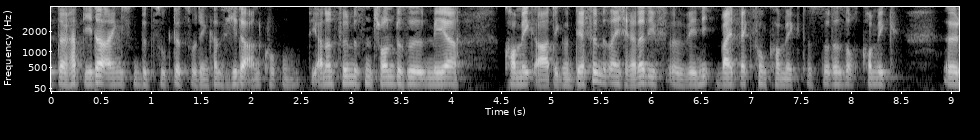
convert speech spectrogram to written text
da hat jeder eigentlich einen Bezug dazu, den kann sich jeder angucken. Die anderen Filme sind schon ein bisschen mehr Comic-artig und der Film ist eigentlich relativ äh, wenig, weit weg vom Comic. Das ist so, dass auch Comic, äh,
